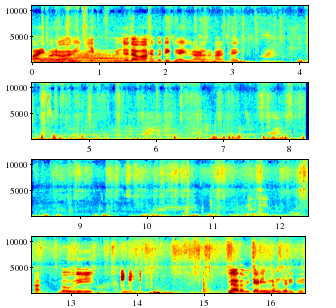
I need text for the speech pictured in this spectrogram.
ભાઈ ભરો આવી ગયા. અને જોતા વાહે બધી ગાયું રાડો રાડ થઈ. ગૌરી. લે તો બિચારી એમને ચડી ગઈ?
